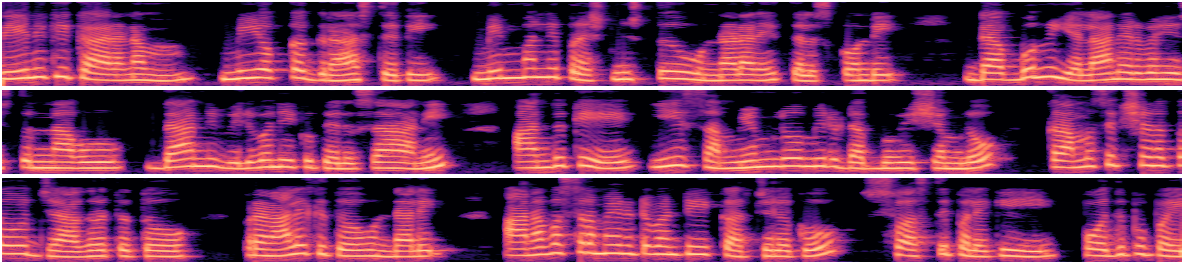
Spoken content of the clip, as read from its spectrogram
దీనికి కారణం? మీ యొక్క గ్రహస్థితి మిమ్మల్ని ప్రశ్నిస్తూ ఉన్నాడని తెలుసుకోండి. డబ్బును ఎలా నిర్వహిస్తున్నావు? దాని విలువ నీకు తెలుసా అని. అందుకే ఈ సమయంలో మీరు డబ్బు విషయంలో క్రమశిక్షణతో జాగ్రత్తతో ప్రణాళికతో ఉండాలి. అనవసరమైనటువంటి ఖర్చులకు స్వస్తి పలికి పొదుపుపై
